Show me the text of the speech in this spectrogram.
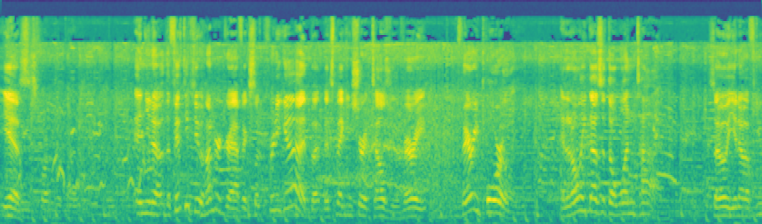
Yes. these Formula cars. And you know, the 5200 graphics look pretty good, but it's making sure it tells you very, very poorly. And it only does it the one time. So, you know, if you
